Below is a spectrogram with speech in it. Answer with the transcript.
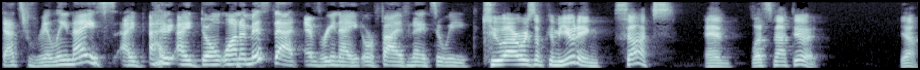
that's really nice. I I, I don't want to miss that every night or five nights a week." Two hours of commuting sucks, and let's not do it. Yeah.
